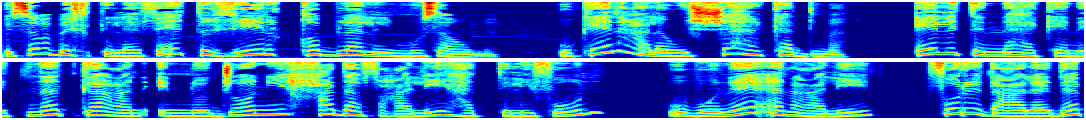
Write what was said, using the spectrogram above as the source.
بسبب اختلافات غير قابلة للمساومة وكان على وشها كدمة. قالت إنها كانت ناتجة عن إنه جوني حدف عليها التليفون وبناء عليه فرض على دب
